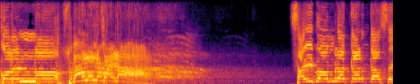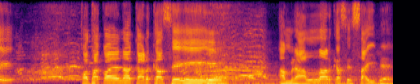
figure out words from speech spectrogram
করেন না। চাইব আমরা কার কাছে? কথা কয় না কার কাছে? আমরা আল্লাহর কাছে চাইবেন।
